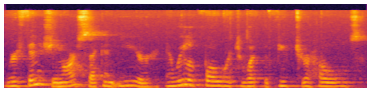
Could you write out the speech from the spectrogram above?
we're finishing our second year, and we look forward to what the future holds.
